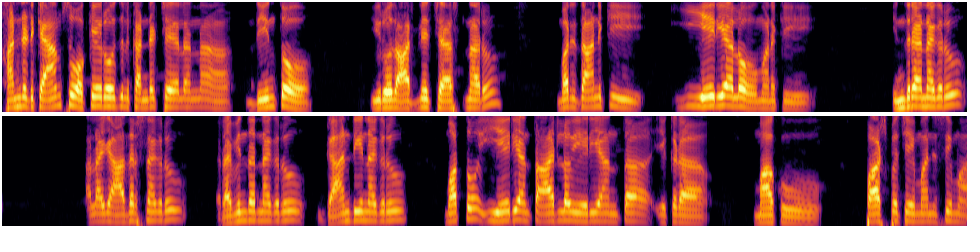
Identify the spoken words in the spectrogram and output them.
హండ్రెడ్ క్యాంప్స్ ఒకే రోజున కండక్ట్ చేయాలన్న దీంతో ఈరోజు ఆర్గనైజ్ చేస్తున్నారు. మరి దానికి ఈ ఏరియాలో మనకి ఇందిరానగరు అలాగే ఆదర్శ్ నగరు రవీందర్ నగరు గాంధీ నగరు మొత్తం ఈ ఏరియా అంతా ఆరిలో ఏరియా అంతా ఇక్కడ మాకు పార్టిసిపేట్ చేయమనేసి మా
